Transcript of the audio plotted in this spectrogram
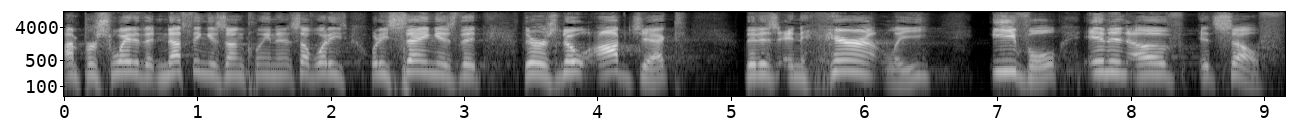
I'm persuaded that nothing is unclean in itself. What he's, what he's saying is that there is no object that is inherently evil in and of itself.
